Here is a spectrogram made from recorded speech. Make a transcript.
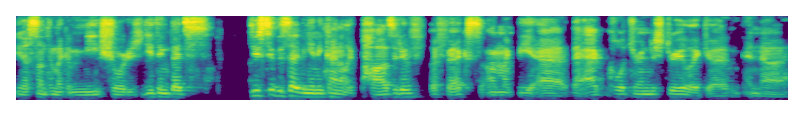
you know, something like a meat shortage? Do you think that's do you see this having any kind of like positive effects on like the uh, the agriculture industry, like uh, an uh,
